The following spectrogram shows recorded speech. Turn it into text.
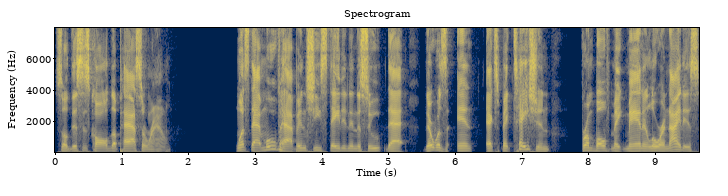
So this is called the pass around. Once that move happened, she stated in the suit that there was an expectation from both McMahon and Laurinaitis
